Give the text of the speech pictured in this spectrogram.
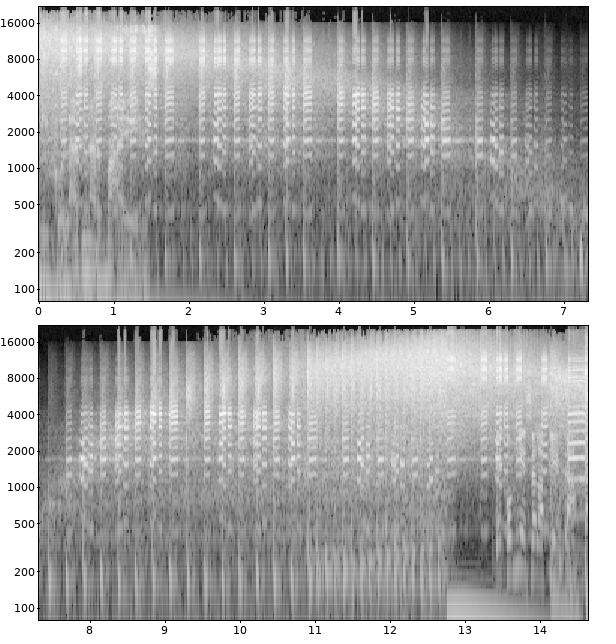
Nicolás Narváez. Que comience la fiesta.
